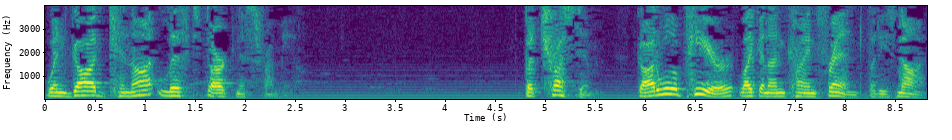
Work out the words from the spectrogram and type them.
when God cannot lift darkness from you but trust Him. God will appear like an unkind friend, but He's not.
